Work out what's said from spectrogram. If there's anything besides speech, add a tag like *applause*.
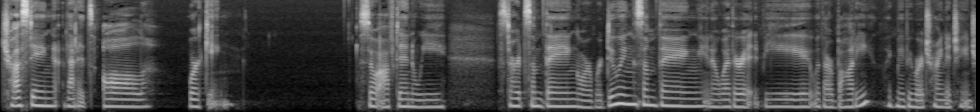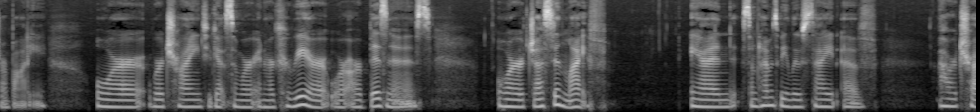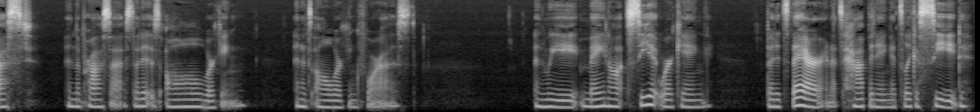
trusting that it's all working. So often we start something or we're doing something, you know, whether it be with our body, like maybe we're trying to change our body, or we're trying to get somewhere in our career or our business or just in life. And sometimes we lose sight of our trust in the process that it is all working and it's all working for us. And we may not see it working, but it's there and it's happening. It's like a seed.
